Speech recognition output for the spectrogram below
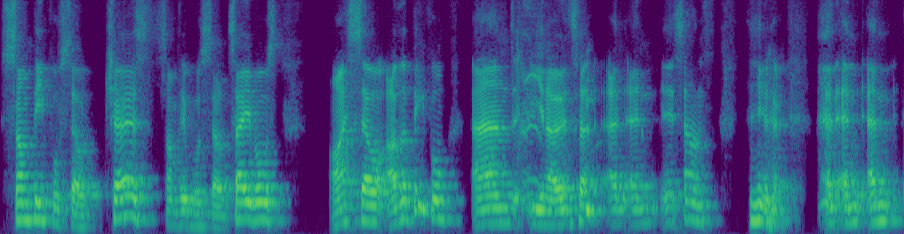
Some people sell chairs, some people sell tables. I sell other people, and you know, a, and and it sounds, you know, and and and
